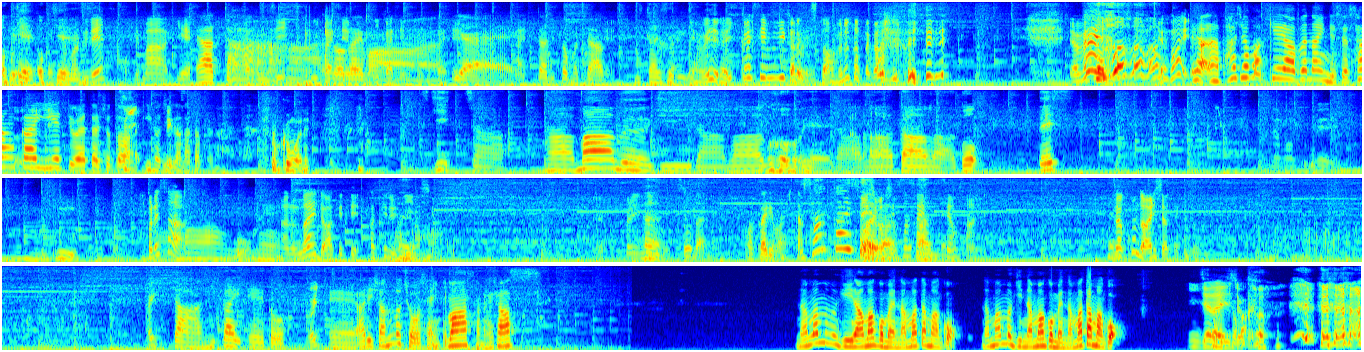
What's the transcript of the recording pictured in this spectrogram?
オッケー、オッケーです。まずね、オッケー、まあ、イエやったー。無事あ二回戦りがとうございま二回戦イェはいーイ。二人ともじゃあ、2回戦。やべえな、一回戦目からちょっと危なかったから。やべえやばいいや、パジャマ系危ないんですよ。3回言えって言われたらちょっと次命がなかったな。そこまで。次、じゃあ、生麦、生声、生卵です。麦。これさ。あの、難易度開けて、かける2。うんこれ2。うん、そうだね。わかりました。3回戦はそうしましょう。3回3戦ね。は3。じゃあ今度アリシャ先どうはい、じゃあ2回、えーとはい、えー、アリシャンの挑戦いきます。お願いします。生麦、生米、生卵。生麦、生米、生卵。いいんじゃないでしょうか。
